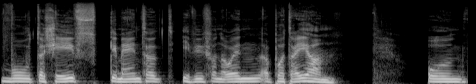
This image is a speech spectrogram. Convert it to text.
wo der Chef gemeint hat, ich will von allen ein Porträt haben. Und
